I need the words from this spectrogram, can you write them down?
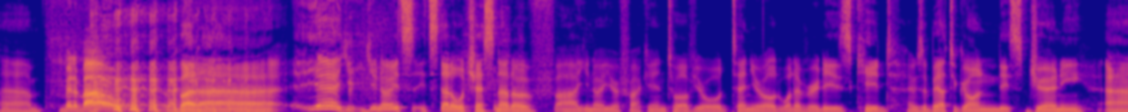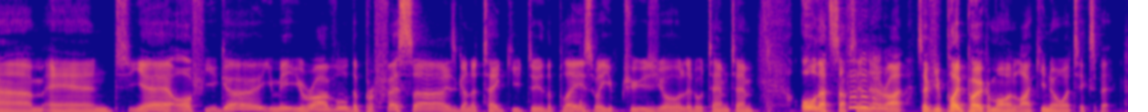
Um, about. but uh, yeah, you, you know, it's it's that old chestnut of uh, you know, you're a fucking twelve year old, ten year old, whatever it is, kid who's about to go on this journey. Um, and yeah, off you go. You meet your rival. The professor is gonna take you to the place where you choose your little temtem. All that stuff's in there, right? So if you play Pokemon, like you know what to expect.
